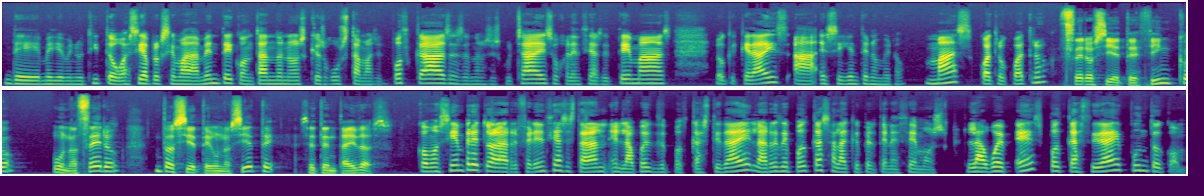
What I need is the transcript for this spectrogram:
de medio minutito o así aproximadamente, contándonos qué os gusta más el podcast, desde dónde nos escucháis, sugerencias de temas, lo que queráis, a el siguiente número, más 44 075 10 2717 72. Como siempre, todas las referencias estarán en la web de Podcastidae, la red de podcast a la que pertenecemos. La web es podcastidae.com.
